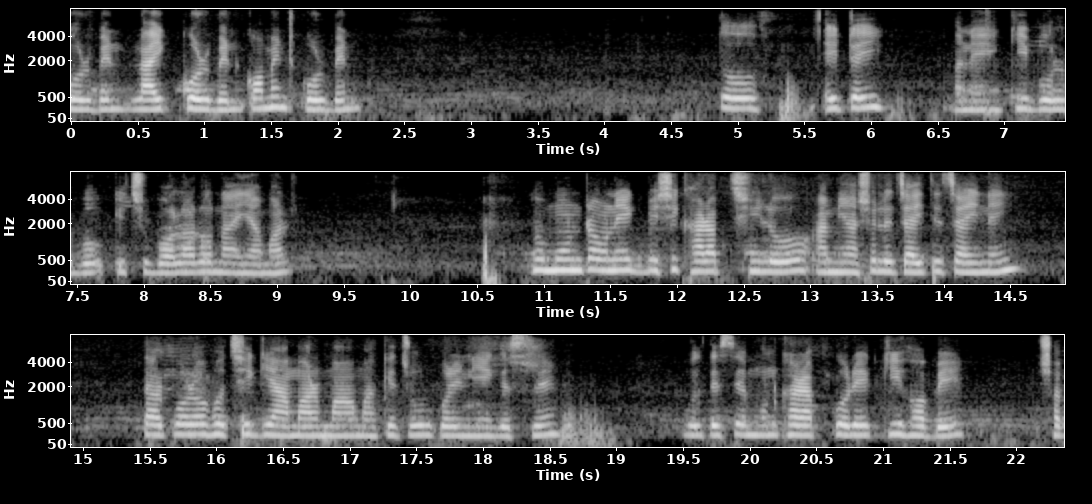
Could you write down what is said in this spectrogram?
করবেন লাইক করবেন কমেন্ট করবেন। তো এটাই। মানে কি বলব, কিছু বলারও নাই আমার। তো মনটা অনেক বেশি খারাপ ছিল, আমি আসলে যাইতে চাই নাই। তারপরও হচ্ছে গিয়ে আমার মা আমাকে জোর করে নিয়ে গেছে। বলতেছে, মন খারাপ করে কি হবে? সব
